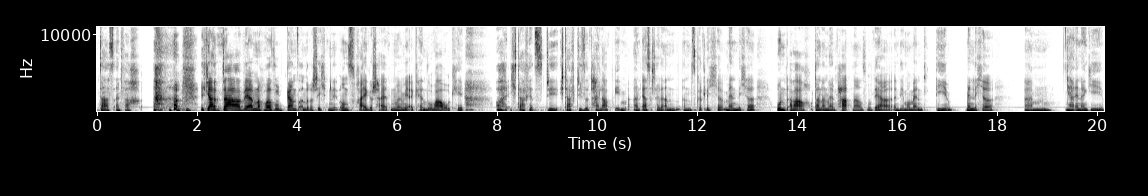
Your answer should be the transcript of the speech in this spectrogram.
da ist einfach, ich glaube, da werden nochmal so ganz andere Schichten in uns freigeschalten, wenn wir erkennen, so wow, okay, oh, ich darf jetzt die, ich darf diese Teile abgeben, an erster Stelle an, ans göttliche, männliche und aber auch dann an meinen Partner, so der in dem Moment die männliche ähm, ja, Energie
